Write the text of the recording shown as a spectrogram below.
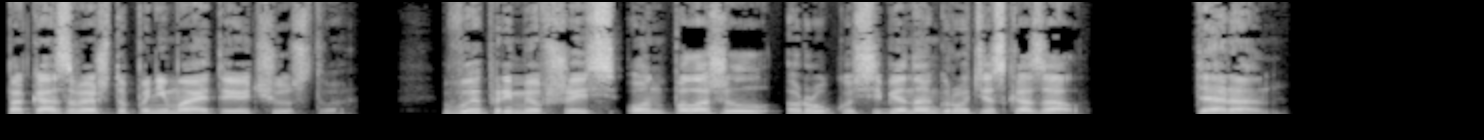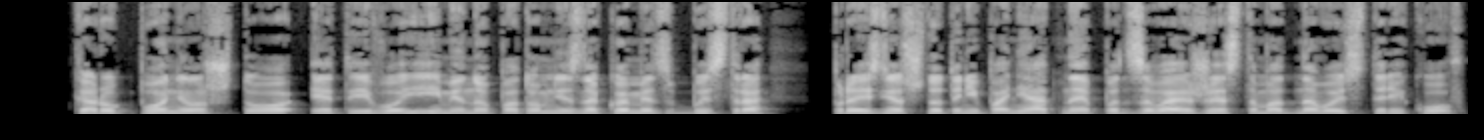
показывая, что понимает ее чувства. Выпрямившись, он положил руку себе на грудь и сказал «Теран». Карук понял, что это его имя, но потом незнакомец быстро произнес что-то непонятное, подзывая жестом одного из стариков,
